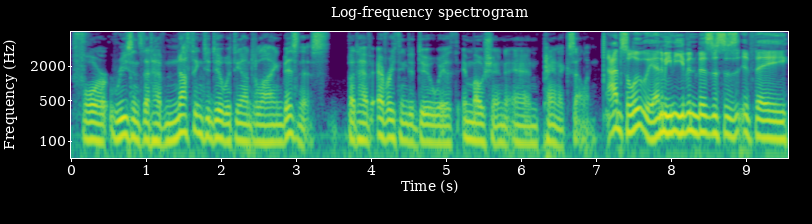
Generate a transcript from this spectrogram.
for reasons that have nothing to do with the underlying business." But have everything to do with emotion and panic selling. Absolutely, and I mean, even businesses if they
